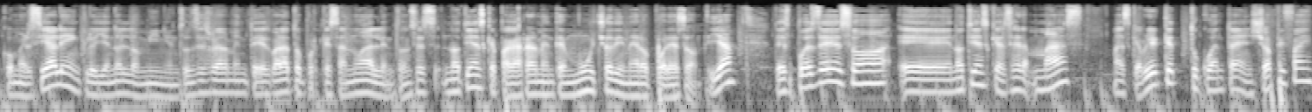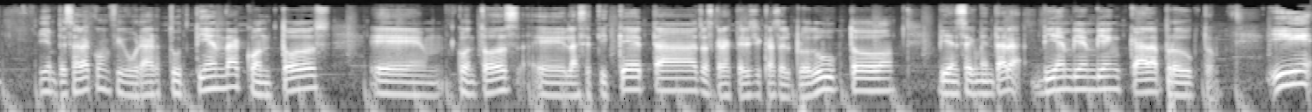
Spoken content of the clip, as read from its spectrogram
comercial e incluyendo el dominio. Entonces realmente es barato porque es anual, entonces no tienes que pagar realmente mucho dinero por eso. Y ya, después de eso, eh, no tienes que hacer más, más que abrir tu cuenta en Shopify y empezar a configurar tu tienda con todos eh, con todas eh, las etiquetas las características del producto bien segmentar bien bien bien cada producto y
